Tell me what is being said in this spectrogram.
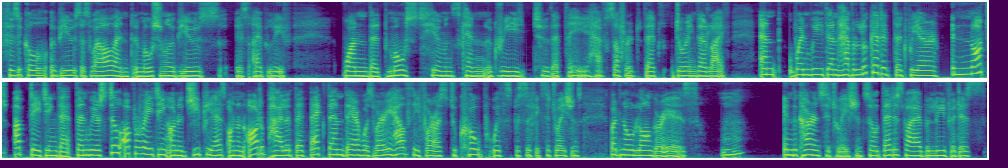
physical abuse as well and emotional abuse is i believe one that most humans can agree to that they have suffered that during their life and when we then have a look at it that we are not updating that, then we are still operating on a GPS, on an autopilot that back then there was very healthy for us to cope with specific situations, but no longer is mm-hmm. in the current situation. So that is why I believe it is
